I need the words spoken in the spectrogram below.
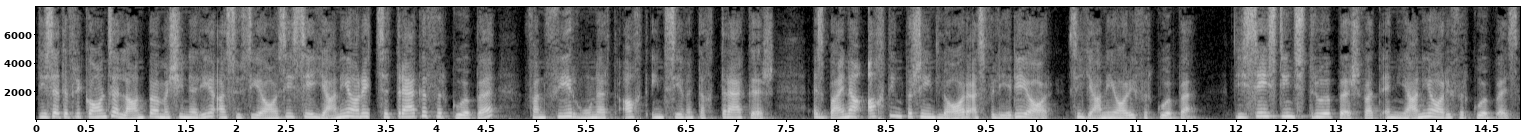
die Suid-Afrikaanse Landboumasjinerie Assosiasie sê Januarie se trekkerverkope van 478 trekkers is byna 18% laer as verlede jaar se Januarie verkope. Die 16 stroopers wat in Januarie verkoop is,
